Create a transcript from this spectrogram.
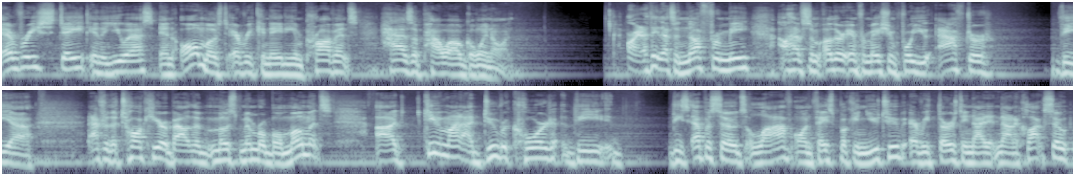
every state in the U.S. and almost every Canadian province has a powwow going on. All right, I think that's enough for me. I'll have some other information for you after the uh, after the talk here about the most memorable moments. Uh, keep in mind, I do record the these episodes live on Facebook and YouTube every Thursday night at 9 o'clock. So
